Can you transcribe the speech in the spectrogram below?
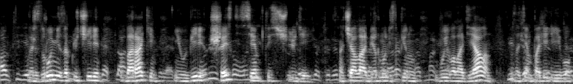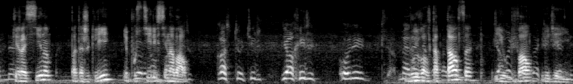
Yapmadıkları mezalim kalmamıştı. Erzurum'da da 6-7 В Эрзруме заключили бараки и убили 6-7 тысяч людей. Сначала обернули спину буйвола одеялом, затем полили его керосином, подожгли и пустили в onu Буйвол топтался и убивал людей.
